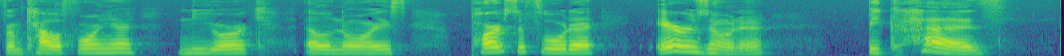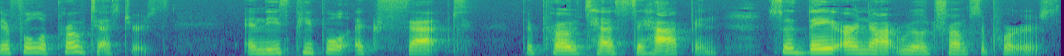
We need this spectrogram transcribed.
from California, New York, Illinois, parts of Florida, Arizona, because they're full of protesters. And these people accept the protests to happen. So they are not real Trump supporters.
